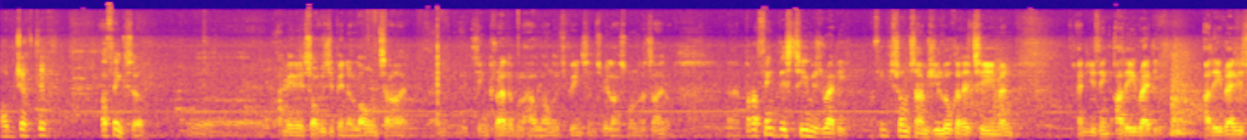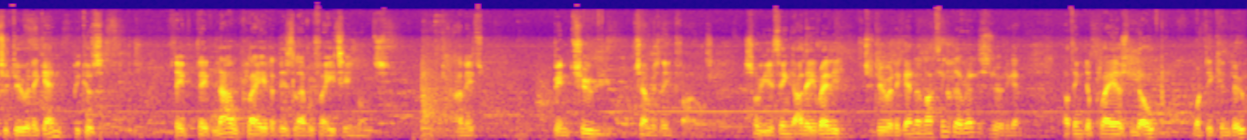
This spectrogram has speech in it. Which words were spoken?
objective? I think so. Uh, I mean, it's obviously been a long time, and it's incredible how long it's been since we last won the title. Uh, but I think this team is ready. I think sometimes you look at a team and and you think, are they ready? Are they ready to do it again? Because they've, they've now played at this level for 18 months, and it's been two Champions League finals. So you think, are they ready to do it again? And I think they're ready to do it again. I think the players know what they can do.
